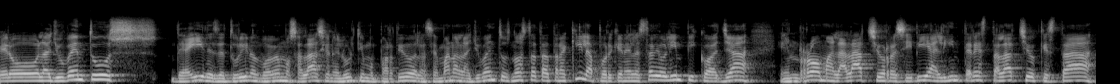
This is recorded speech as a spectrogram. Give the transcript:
Pero la Juventus, de ahí desde Turín nos movemos a Lazio en el último partido de la semana. La Juventus no está tan tranquila porque en el Estadio Olímpico allá en Roma la Lazio recibía al Inter, esta Lazio que está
